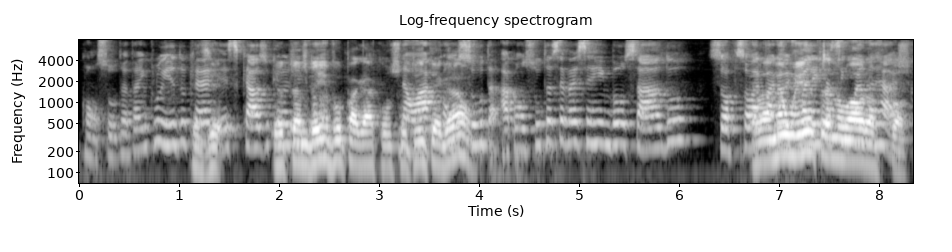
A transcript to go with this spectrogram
Consulta está incluído, que Quer é dizer, esse caso que eu também falou. vou pagar a consulta Não, integral? A consulta, a consulta você vai ser reembolsado, só, só vai ela pagar o não entra no 50 out of pocket.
